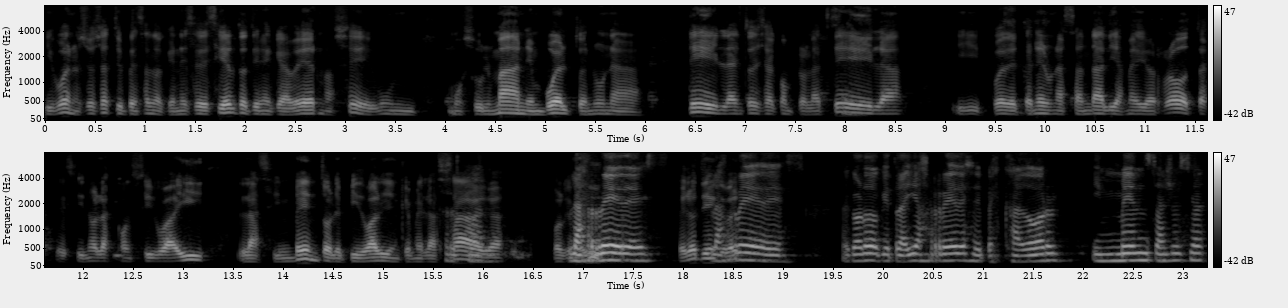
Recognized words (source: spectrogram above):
y bueno, yo ya estoy pensando que en ese desierto tiene que haber, no sé, un musulmán envuelto en una tela, entonces ya compro la tela y puede tener unas sandalias medio rotas que si no las consigo ahí, las invento, le pido a alguien que me las haga. Porque las redes, Pero las redes. Me acuerdo que traías redes de pescador inmensas. Yo decía,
